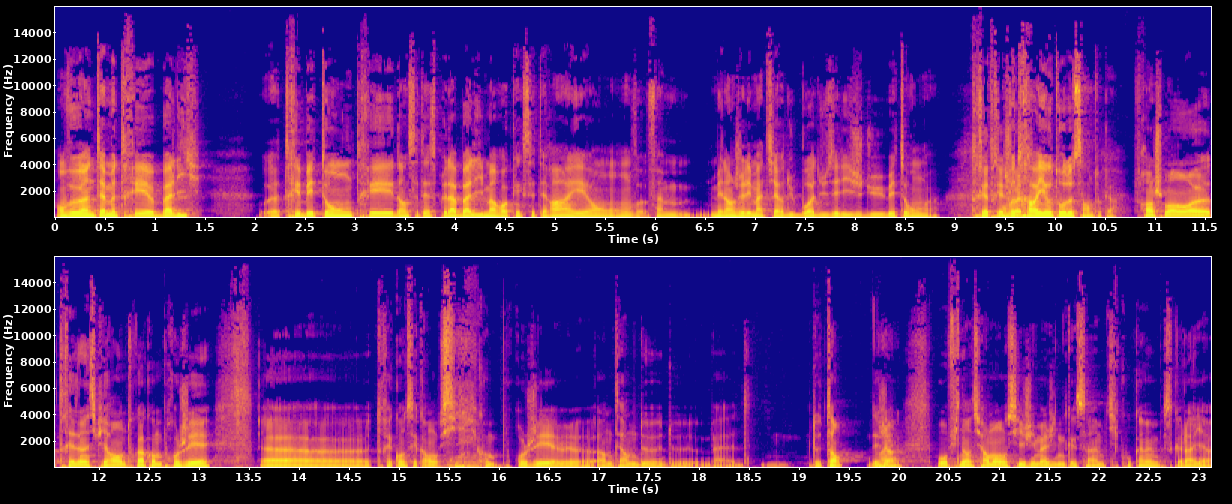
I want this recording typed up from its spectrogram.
on veut un thème très euh, Bali, euh, très béton, très dans cet esprit-là Bali, Maroc, etc. Et on, on veut, enfin mélanger les matières du bois, du zélige, du béton. Très, très on veut travailler autour de ça en tout cas. Franchement, euh, très inspirant en tout cas comme projet. Euh, très conséquent aussi comme projet euh, en termes de, de, bah, de temps déjà. Ouais. Bon, financièrement aussi, j'imagine que ça a un petit coût quand même, parce que là, il y a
